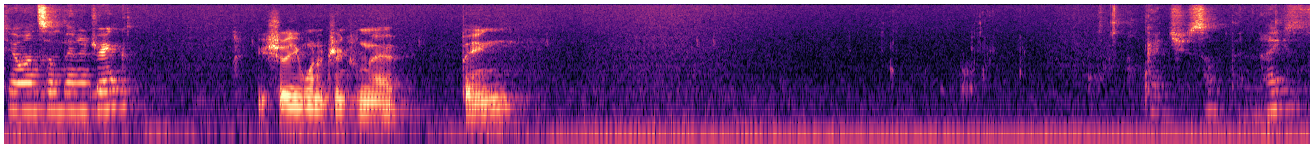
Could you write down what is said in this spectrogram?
Do you want something to drink? You sure you want to drink from that thing? I'll get you something nice.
